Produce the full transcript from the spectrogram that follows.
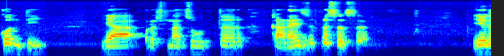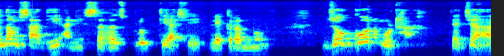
कोणती? या प्रश्नाचं उत्तर काढायचं कसं सर? एकदम साधी आणि सहज क्लुप्ती अशी लेकरांनो. जो कोण मोठा त्याच्या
